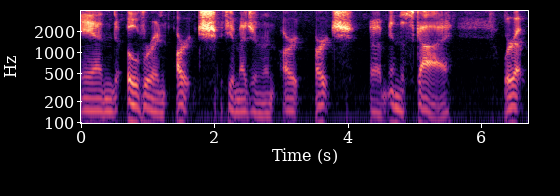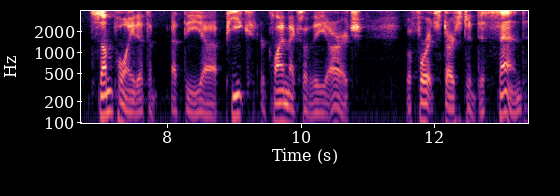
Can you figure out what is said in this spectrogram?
and over an arch. If you imagine an art arch um, in the sky, where at some point at the at the uh, peak or climax of the arch, before it starts to descend,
